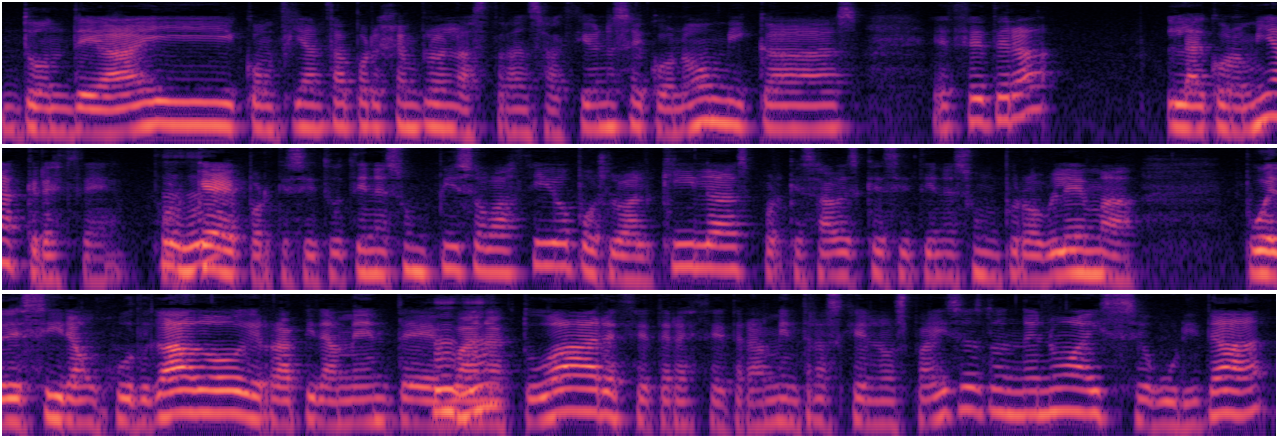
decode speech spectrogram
donde hay confianza, por ejemplo, en las transacciones económicas, etcétera, la economía crece. ¿Por qué? Porque si tú tienes un piso vacío, pues lo alquilas, porque sabes que si tienes un problema puedes ir a un juzgado y rápidamente van a actuar, etcétera, etcétera. Mientras que en los países donde no hay seguridad,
